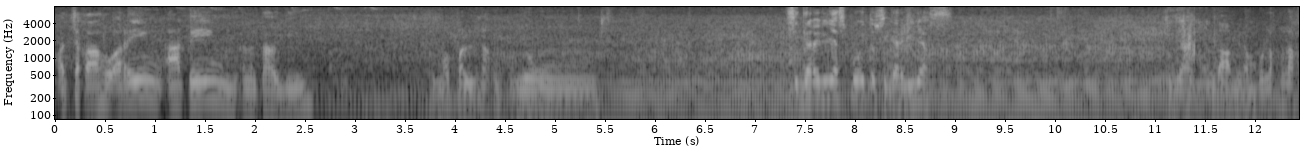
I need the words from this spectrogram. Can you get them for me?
At saka ho aring ating anong tawag din? Kumapal na oh. yung sigarilyas po ito, sigarilyas. Ayan, ang dami ng bulaklak.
